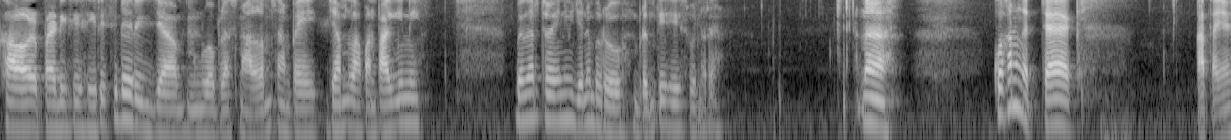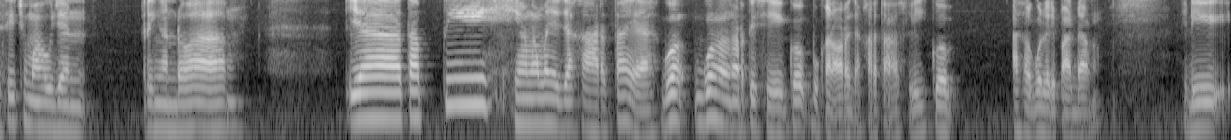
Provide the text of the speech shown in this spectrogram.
Kalau prediksi Siri sih dari jam 12 malam sampai jam 8 pagi nih. Bener coy, ini hujannya baru berhenti sih sebenarnya. Nah, gue kan ngecek. Katanya sih cuma hujan ringan doang. Ya tapi yang namanya Jakarta ya, gue gua nggak ngerti sih. Gue bukan orang Jakarta asli. Gue asal gue dari Padang. Jadi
